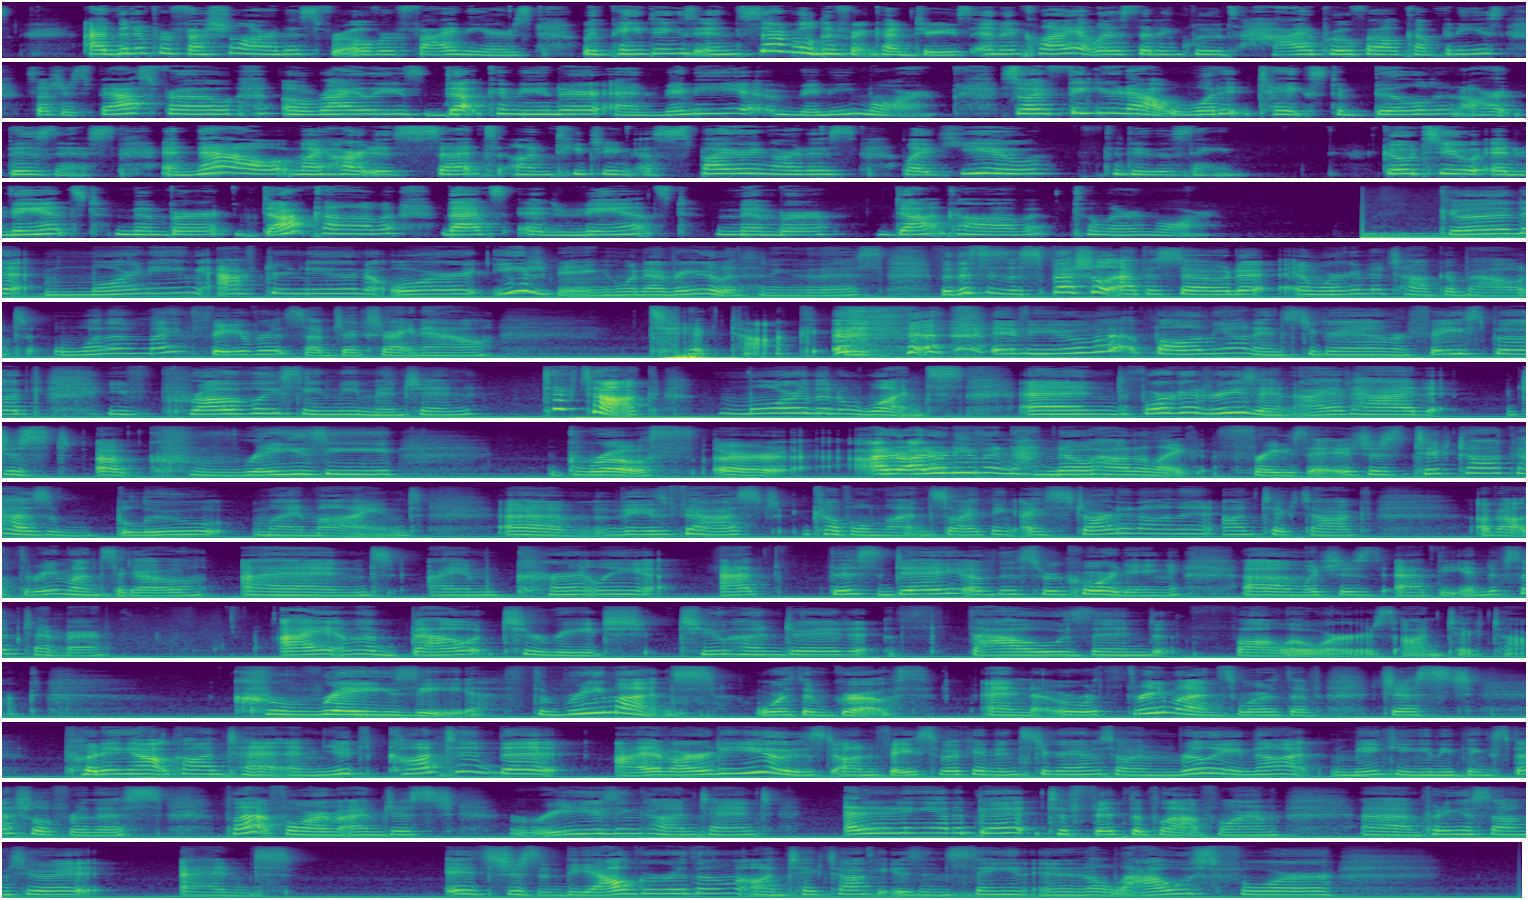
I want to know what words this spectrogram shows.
I've been a professional artist for over five years with paintings in several different countries and a client list that includes high profile companies such as Bass Pro, O'Reilly's, Duck Commander, and many, many more. So I figured out what it takes to build an art business, and now my heart is set on teaching aspiring artists like you to do the same. Go to advancedmember.com. That's advancedmember.com to learn more. Good morning, afternoon, or evening, whenever you're listening to this. But this is a special episode, and we're going to talk about one of my favorite subjects right now TikTok. if you follow me on Instagram or Facebook, you've probably seen me mention TikTok more than once, and for good reason. I have had just a crazy growth or I don't, I don't even know how to like phrase it. It's just TikTok has blew my mind um, these past couple months. So I think I started on it on TikTok about three months ago, and I am currently at this day of this recording, um, which is at the end of September. I am about to reach 200,000 followers on TikTok. Crazy. Three months worth of growth and or three months worth of just putting out content and you content that I have already used on Facebook and Instagram, so I'm really not making anything special for this platform. I'm just reusing content, editing it a bit to fit the platform, um, putting a song to it, and it's just the algorithm on TikTok is insane and it allows for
